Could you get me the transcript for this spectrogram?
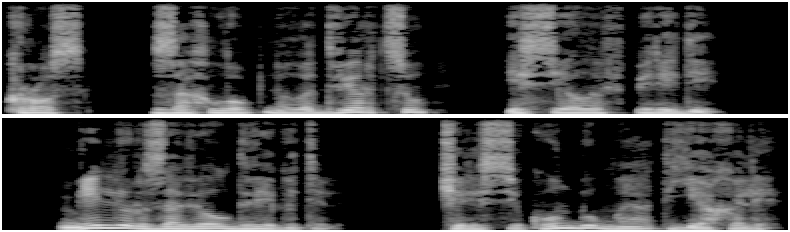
Кросс захлопнула дверцу и села впереди. Миллер завел двигатель. Через секунду мы отъехали.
